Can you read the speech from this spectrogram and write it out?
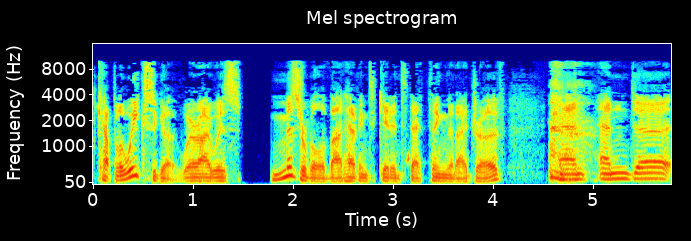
a couple of weeks ago, where I was miserable about having to get into that thing that I drove. And and uh,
